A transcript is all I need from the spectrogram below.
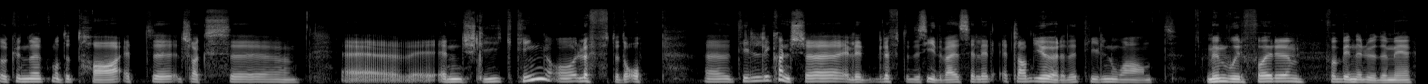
å kunne på en måte ta et, et slags uh, En slik ting og løfte det opp uh, til kanskje Eller løfte det sideveis, eller et eller annet, gjøre det til noe annet. Men hvorfor uh, forbinder du det med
